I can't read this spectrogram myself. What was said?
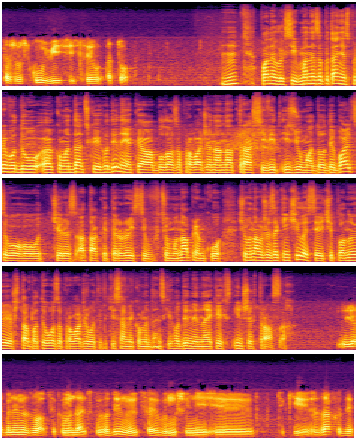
та жорстку відсіч сил АТО. Пане Олексій, в мене запитання з приводу е, комендантської години, яка була запроваджена на трасі від Ізюма до Дебальцевого от через атаки терористів в цьому напрямку. Чи вона вже закінчилася, і чи планує штаб АТО запроваджувати такі самі комендантські години на якихось інших трасах? Ну, Я би не назвав це комендантською годиною, це вимушені е, такі заходи.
